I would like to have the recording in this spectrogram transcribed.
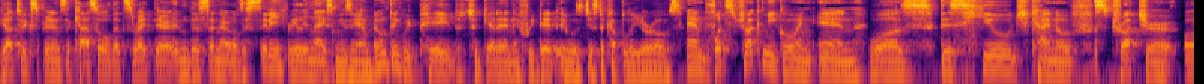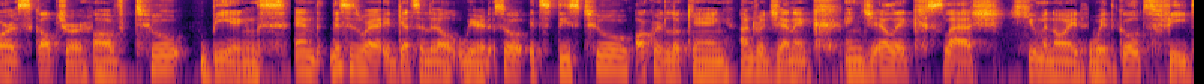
got to experience the castle that's right there in the center of the city. Really nice museum. I don't think we paid to get in. If we did, it was just a couple of euros. And what struck me going in was this huge kind of structure or sculpture of two beings. And this is where it gets a little weird. So it's these two awkward looking, androgenic, angelic slash humanoid with goat's feet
